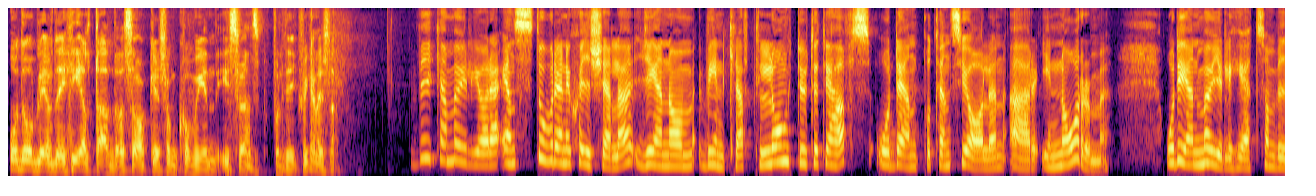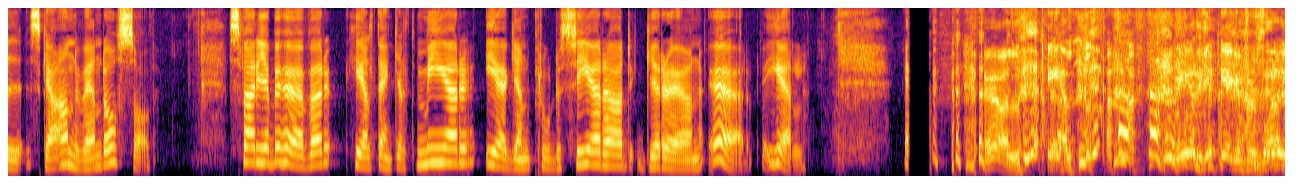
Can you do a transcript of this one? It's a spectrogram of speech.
och då blev det helt andra saker som kom in i svensk politik. Vi kan lyssna. Vi kan möjliggöra en stor energikälla genom vindkraft långt ute till havs och den potentialen är enorm. Och det är en möjlighet som vi ska använda oss av. Sverige behöver helt enkelt mer egenproducerad grön el. Öl, el, Egen- egenproducerad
